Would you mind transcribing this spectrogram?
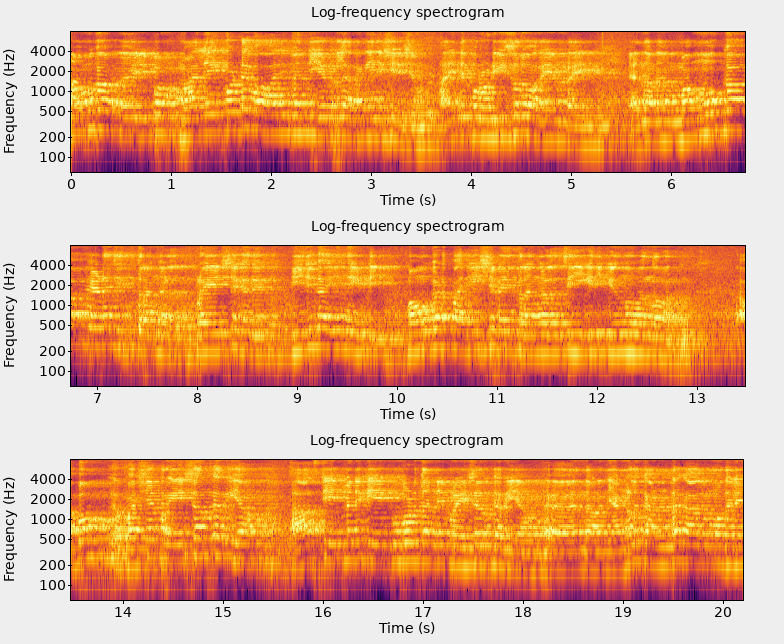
നമുക്ക് ഇപ്പം മലയക്കോട്ടെ വാലിബൻ തിയേറ്ററിൽ ഇറങ്ങിയതിനു ശേഷം അതിന്റെ പ്രൊഡ്യൂസർ പറയുണ്ടായി എന്താണ് മമ്മൂക്കയുടെ ചിത്രങ്ങൾ പ്രേക്ഷകര് ഇരു കൈ നീട്ടി മമ്മൂക്കയുടെ പരീക്ഷയുടെ ചിത്രങ്ങൾ സ്വീകരിക്കുന്നു എന്ന് വന്നു അപ്പം പക്ഷെ പ്രേക്ഷകർക്ക് അറിയാം ആ സ്റ്റേറ്റ്മെന്റ് കേൾക്കുമ്പോൾ തന്നെ പ്രേക്ഷകർക്ക് അറിയാം ഏഹ്, എന്താണ് ഞങ്ങൾ കണ്ട കാലം മുതലേ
